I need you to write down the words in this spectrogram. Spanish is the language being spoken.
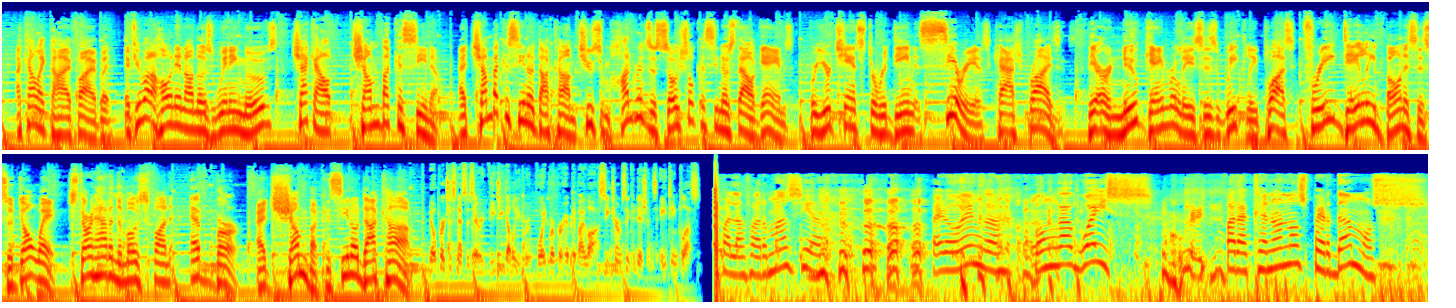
I kind of like the high five, but if you want to hone in on those winning moves, check out Chumba Casino. At chumbacasino.com, choose from hundreds of social casino style games for your chance to redeem serious cash prizes. There are new game releases weekly, plus free daily bonuses. So don't wait. Start having the most fun ever at chumbacasino.com. No purchase necessary. BGW. Void were prohibited by law. See terms and conditions. 18 plus. para la farmacia. Pero venga, ponga Waze para que no nos perdamos.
